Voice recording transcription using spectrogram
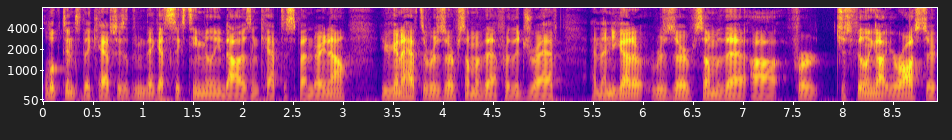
looked into the cap space, I think they got sixteen million dollars in cap to spend right now. You're gonna have to reserve some of that for the draft, and then you got to reserve some of that uh, for just filling out your roster.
